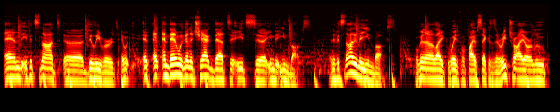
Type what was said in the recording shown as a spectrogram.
And if it's not uh, delivered, and, and, and, then we're gonna check that it's uh, in the inbox. And if it's not in the inbox, we're gonna like wait for five seconds and retry our loop.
